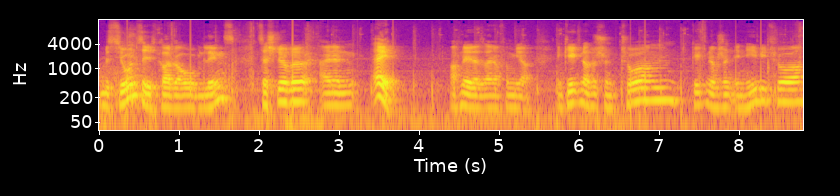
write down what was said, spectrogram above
Mission, sehe ich gerade da oben links. Zerstöre einen... Ey! Ach nee, das ist einer von mir. Den gegnerischen Turm, gegnerischen Inhibitor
